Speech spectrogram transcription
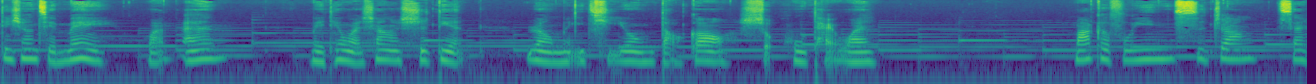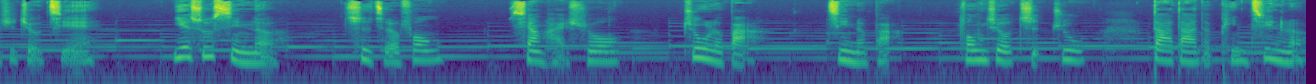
弟兄姐妹，晚安。每天晚上十点，让我们一起用祷告守护台湾。马可福音四章三十九节，耶稣醒了，斥责风，向海说：“住了吧，静了吧。”风就止住，大大的平静了。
